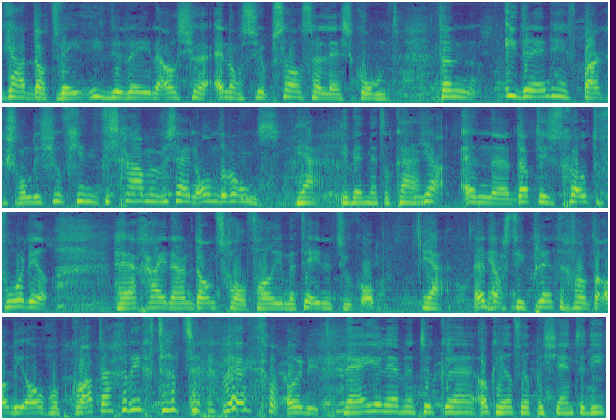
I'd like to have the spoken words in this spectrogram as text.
ja, dat weet iedereen. Als je, en als je op salsa les komt, dan iedereen heeft Parkinson. Dus je hoeft je niet te schamen. We zijn onder ons. ja, je bent met elkaar. Ja, en eh, dat is het grote voordeel. Ga je naar een dansschool, val je meteen natuurlijk op. Ja. En ja. dat is niet prettig, want al die ogen op kwata gericht, dat werkt gewoon niet. Nee, jullie hebben natuurlijk eh, ook heel veel patiënten die...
